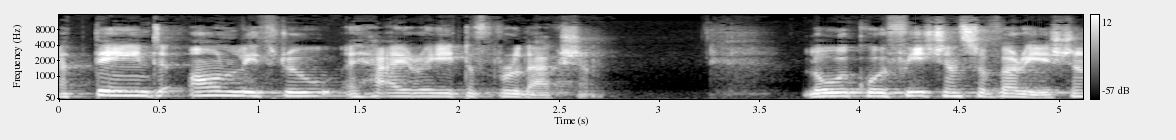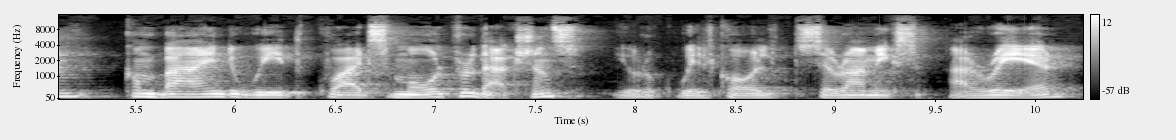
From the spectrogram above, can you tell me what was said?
attained only through a high rate of production. Lower coefficients of variation combined with quite small productions, wheel coiled ceramics are rare,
